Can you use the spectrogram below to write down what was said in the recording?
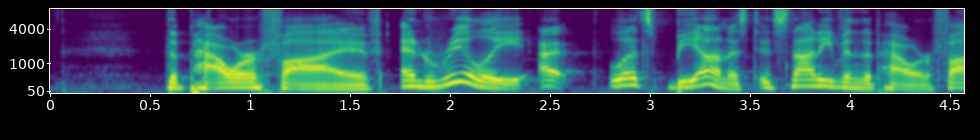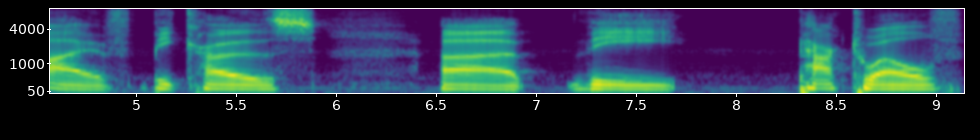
the Power Five, and really, I, let's be honest, it's not even the Power Five because uh, the Pac-12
